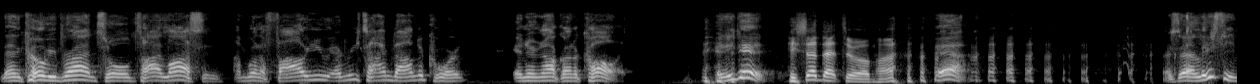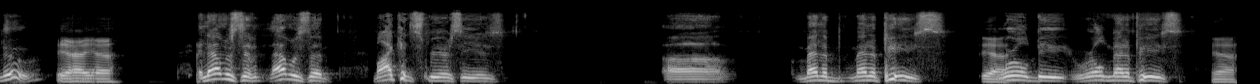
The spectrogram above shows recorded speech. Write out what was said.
then Kobe Bryant told Ty Lawson, I'm going to foul you every time down the court and they're not going to call it. And he did. He said that to him, huh? Yeah. I said, at least he knew. yeah, yeah. and that was the that was the my conspiracy is uh Metta Metta peace Yeah. world be world Metta peace Yeah.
